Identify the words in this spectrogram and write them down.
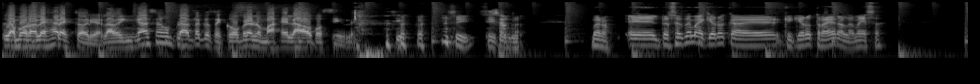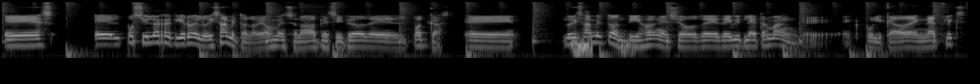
la moraleja de la historia. La venganza es un plato que se cobre lo más helado posible. Sí, sí, total. Bueno, el tercer tema que quiero, caer, que quiero traer a la mesa es el posible retiro de Lewis Hamilton. Lo habíamos mencionado al principio del podcast. Eh, Lewis Hamilton dijo en el show de David Letterman, eh, publicado en Netflix,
